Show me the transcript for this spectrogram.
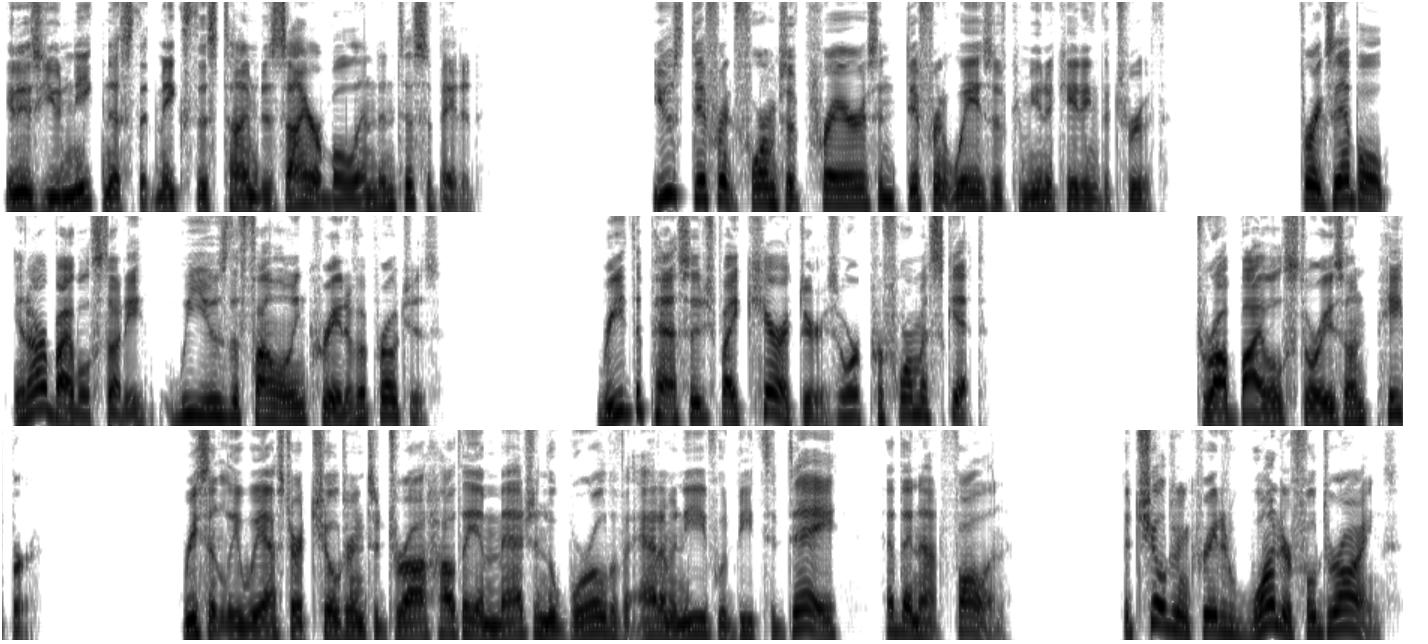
It is uniqueness that makes this time desirable and anticipated. Use different forms of prayers and different ways of communicating the truth. For example, in our Bible study, we use the following creative approaches read the passage by characters or perform a skit, draw Bible stories on paper. Recently, we asked our children to draw how they imagine the world of Adam and Eve would be today had they not fallen. The children created wonderful drawings.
